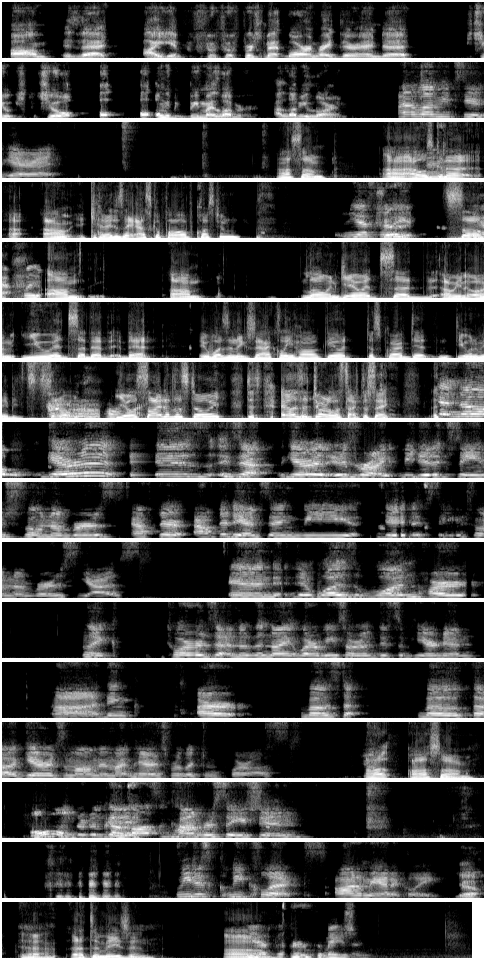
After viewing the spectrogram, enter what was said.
um, is that I have f- f- first met Lauren right there, and uh, she she'll o- o- only be my lover. I love you, Lauren. I love you too, Garrett. awesome uh, i was gonna uh, um, can i just ask a follow-up question Yes, please. so Yeah, please. um um Lo and Garrett said I mean on you had said that that it wasn't exactly how Garrett described it. Do you want to maybe say your side of the story? Just as a journalist I have to say. Yeah, no, Garrett is exact. Garrett is right. We did exchange phone numbers after after dancing. We did exchange phone numbers. Yes, and there was one part, like towards the end of the night, where we sort of disappeared, and uh, I think our both both uh, Garrett's mom and my parents were looking for us. Aw awesome. Oh, Sort of got okay. lost in conversation. We just we clicked automatically. yeah. Yeah, that's amazing. Um, yeah, that is amazing.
